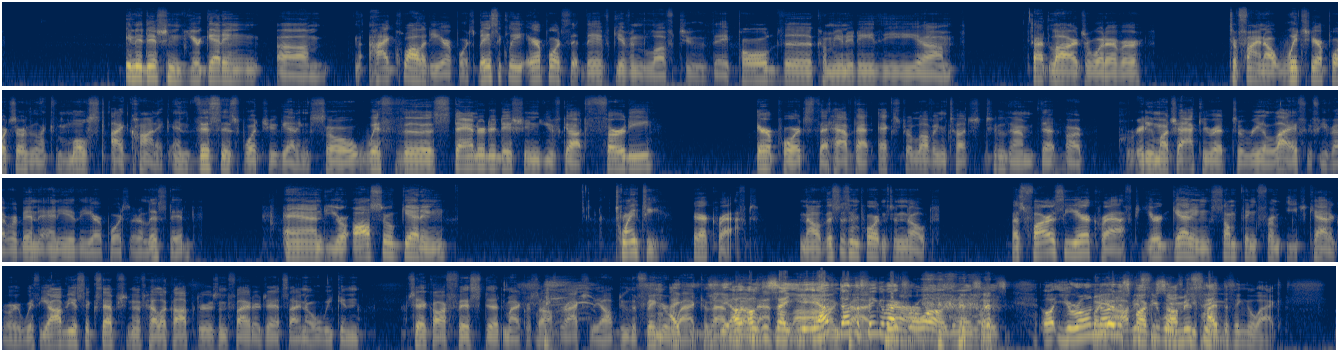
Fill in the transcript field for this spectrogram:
in addition, you're getting um, high quality airports. Basically, airports that they've given love to. They polled the community, the um, at large or whatever, to find out which airports are like the most iconic, and this is what you're getting. So with the standard edition, you've got 30 airports that have that extra loving touch to them that are pretty much accurate to real life if you've ever been to any of the airports that are listed. And you're also getting 20 aircraft. Now, this is important to note. As far as the aircraft, you're getting something from each category, with the obvious exception of helicopters and fighter jets. I know we can shake our fist at Microsoft, or actually, I'll do the finger wag because I, yeah, I was going to say you haven't done time. the finger wag for a while. You know, so it's, well, you're on But yeah, notice, we're Microsoft. You've had the finger wag.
